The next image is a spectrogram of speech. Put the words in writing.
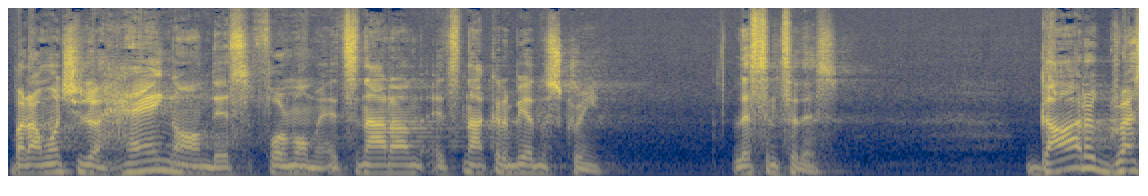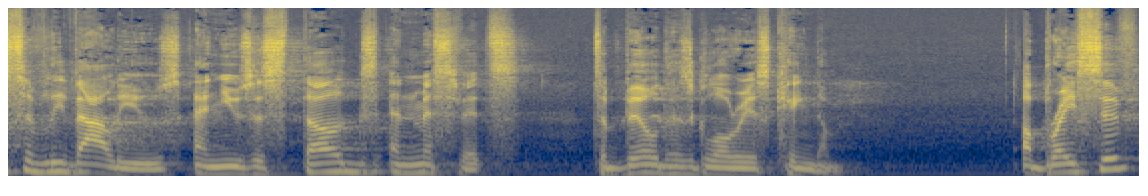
but I want you to hang on this for a moment. It's not on, it's not going to be on the screen. Listen to this. God aggressively values and uses thugs and misfits to build his glorious kingdom. Abrasive,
